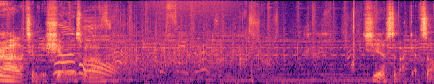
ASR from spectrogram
Ah, that's going to be short as well. Just about gets on.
